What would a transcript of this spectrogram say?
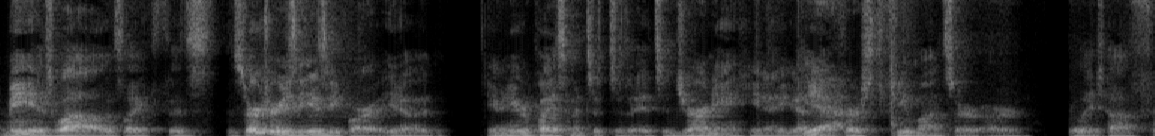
me as well. It's like this, the surgery is easy part, you know. Your knee replacement, it's a, it's a journey. You know, you got Yeah. the first few months are, are really tough.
